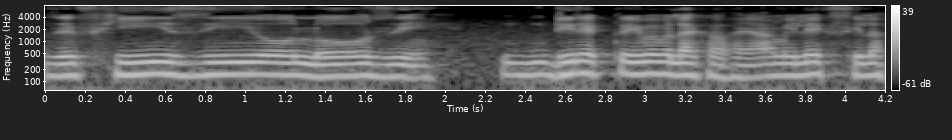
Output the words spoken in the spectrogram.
যে ফিজিওলজি ডিরেক্ট এইভাবে লেখা হয়, আমি লিখছিলাম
